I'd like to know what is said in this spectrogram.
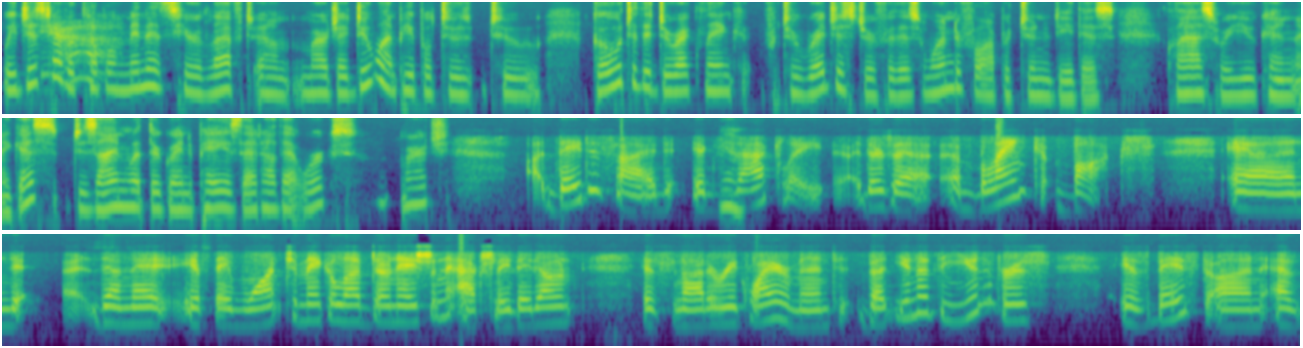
We just yeah. have a couple minutes here left, um, Marj. I do want people to to go to the direct link to register for this wonderful opportunity, this class where you can, I guess, design what they're going to pay. Is that how that works, Marj? Uh, they decide exactly. Yeah. There's a, a blank box, and uh, then they, if they want to make a love donation, actually they don't it's not a requirement, but you know the universe is based on a,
